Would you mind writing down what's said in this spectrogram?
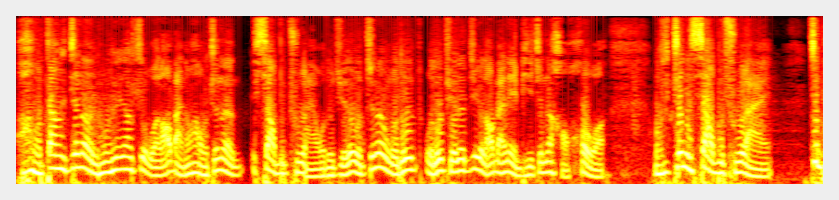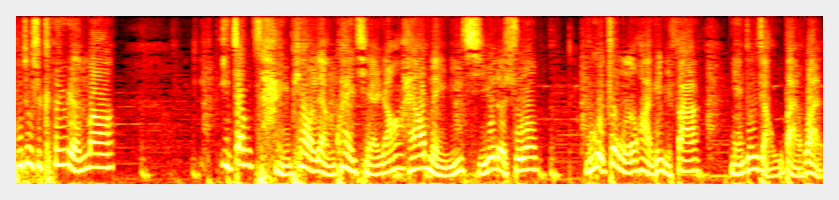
哇！我当时真的，我说要是我老板的话，我真的笑不出来。我都觉得我真的我都我都觉得这个老板脸皮真的好厚啊。我是真的笑不出来，这不就是坑人吗？一张彩票两块钱，然后还要美名其曰的说，如果中了的话，给你发年终奖五百万。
